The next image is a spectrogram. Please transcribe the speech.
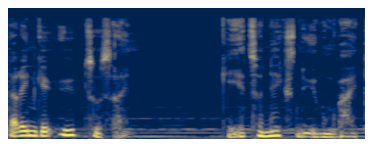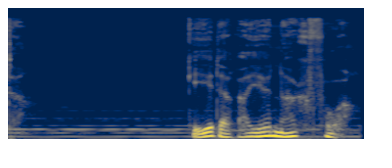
darin geübt zu sein, gehe zur nächsten Übung weiter. Gehe der Reihe nach vor.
